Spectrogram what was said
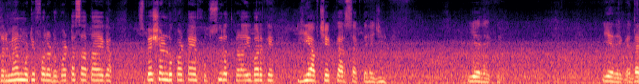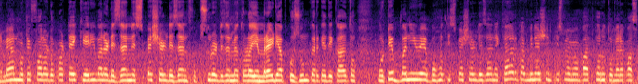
दरमियान मोटिफ वाला दुपट्टा साथ आएगा। स्पेशल दुपट्टा है, खूबसूरत कढ़ाई वर्क है ये आप चेक कर सकते हैं जी। ये देखिए। ये देखें दरमियान मोटिफ वाला दुपट्टे केरी वाला डिज़ाइन है स्पेशल डिज़ाइन खूबसूरत डिज़ाइन में थोड़ा एम्ब्रॉयडरी आपको जूम करके दिखा तो मोटिव बनी हुई है, बहुत ही स्पेशल डिज़ाइन है। कलर कम्बिनेशन इसमें मैं बात करूँ तो मेरे पास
